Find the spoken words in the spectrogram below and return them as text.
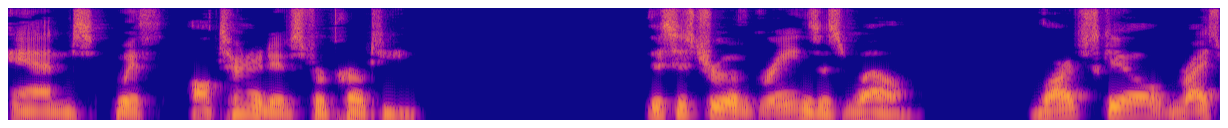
and with alternatives for protein. This is true of grains as well. Large scale rice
